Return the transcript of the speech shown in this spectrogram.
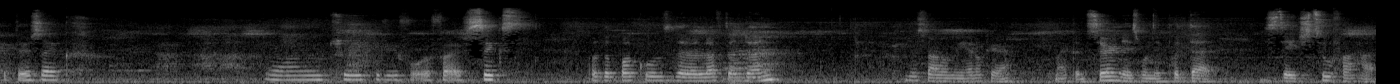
But there's like one, two, three, four, five, six of the buckles that are left undone. Just not with me, I don't care. My concern is when they put that stage two faja,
